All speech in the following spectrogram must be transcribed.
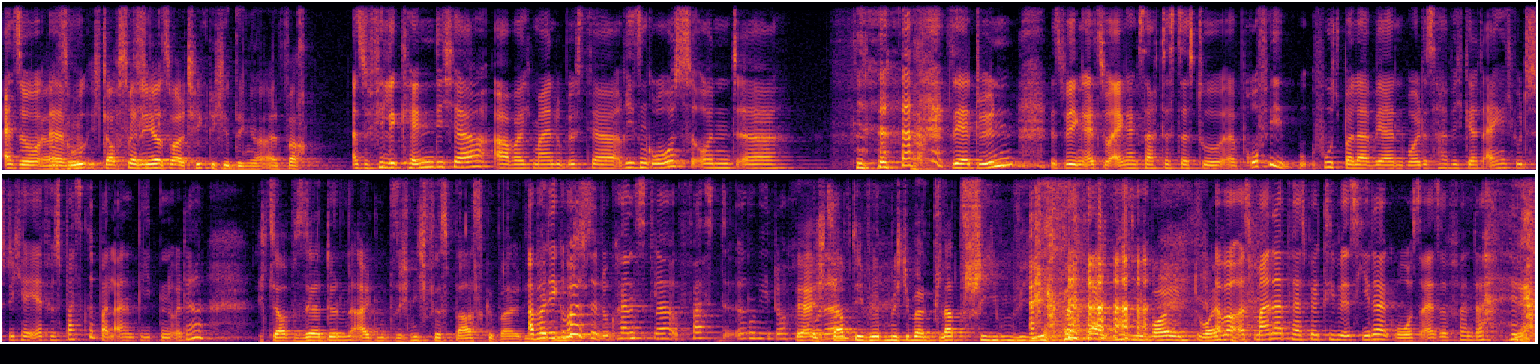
also, ja, so, ähm, ich glaube, es wären eher so alltägliche Dinge. Einfach. Also viele kennen dich ja, aber ich meine, du bist ja riesengroß und äh, sehr dünn. Deswegen, als du eingangs sagtest, dass du äh, Profifußballer werden wolltest, habe ich gedacht, eigentlich würdest du dich ja eher fürs Basketball anbieten, oder? Ich glaube, sehr dünn eignet sich nicht fürs Basketball. Die Aber die Größe, du kannst klar, fast irgendwie doch. Ja, ich glaube, die würden mich über den Platz schieben, wie, wie sie wollen. Aber aus meiner Perspektive ist jeder groß, also von daher. Ja.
